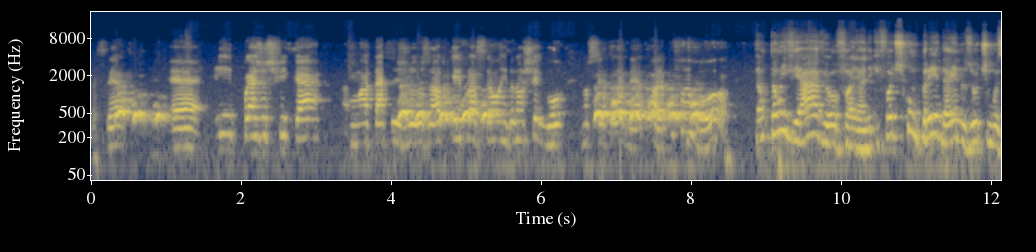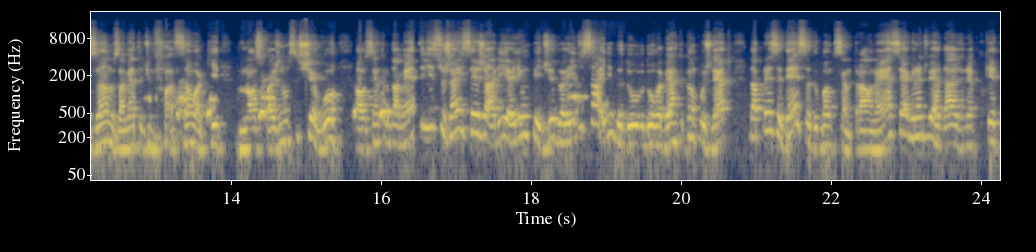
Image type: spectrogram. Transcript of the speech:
tá certo? É, e para justificar uma taxa de juros alta, porque a inflação ainda não chegou no centro da meta. Olha, por favor. Tão, tão inviável, Fanhane, que foi descumprida aí nos últimos anos a meta de inflação aqui no nosso país, não se chegou ao centro da meta, e isso já ensejaria aí um pedido aí de saída do, do Roberto Campos Neto da presidência do Banco Central, né? Essa é a grande verdade, né? Porque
